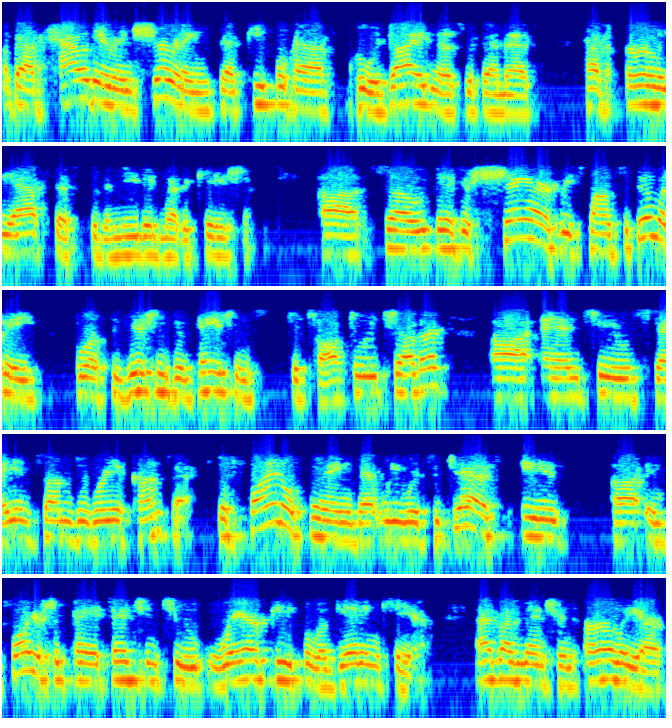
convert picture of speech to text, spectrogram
about how they're ensuring that people have who are diagnosed with MS have early access to the needed medications. Uh, so there's a shared responsibility for physicians and patients to talk to each other uh, and to stay in some degree of contact. The final thing that we would suggest is uh, employers should pay attention to where people are getting care. As I mentioned earlier,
